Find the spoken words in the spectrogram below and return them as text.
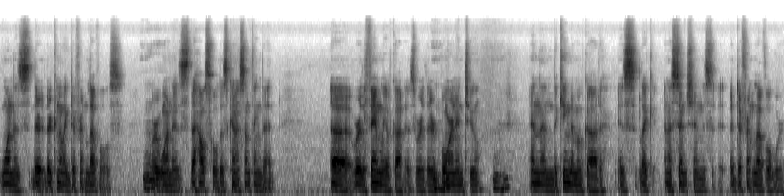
one is they're they're kind of like different levels Mm. or one is the household is kind of something that uh where the family of god is where they're Mhm. born into Mhm. and then the kingdom of god is like an ascension is a different level where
